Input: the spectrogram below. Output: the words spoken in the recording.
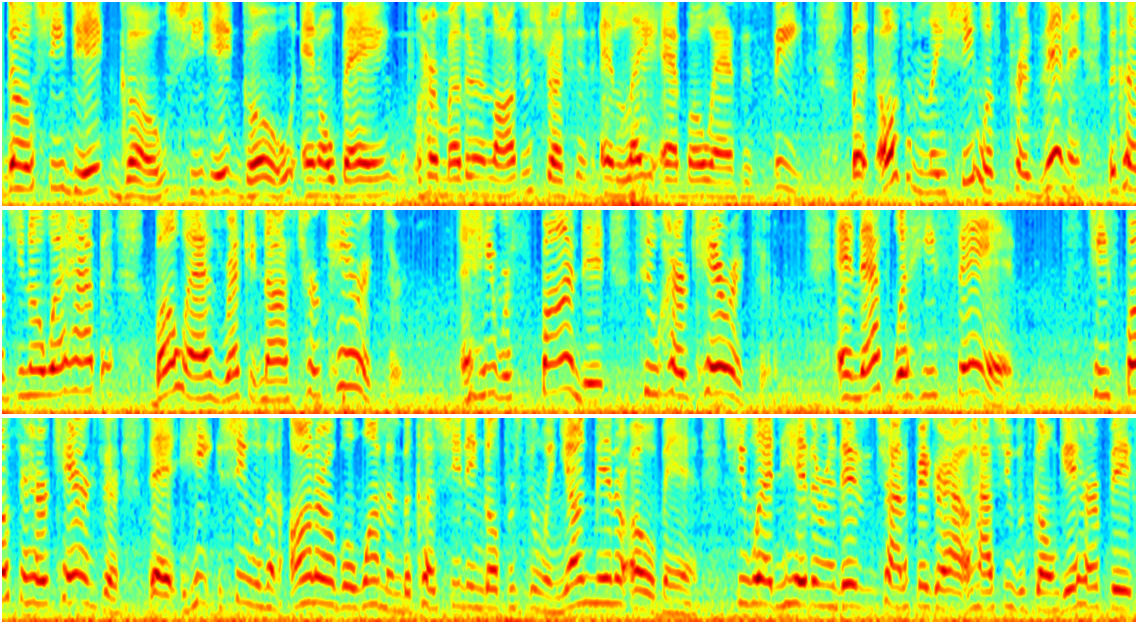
though she did go, she did go and obey her mother in law's instructions and lay at Boaz's feet. But ultimately, she was presented because you know what happened? Boaz recognized her character and he responded to her character. And that's what he said. He spoke to her character that he she was an honorable woman because she didn't go pursuing young men or old men. She wasn't hither and there trying to figure out how she was to get her fix.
